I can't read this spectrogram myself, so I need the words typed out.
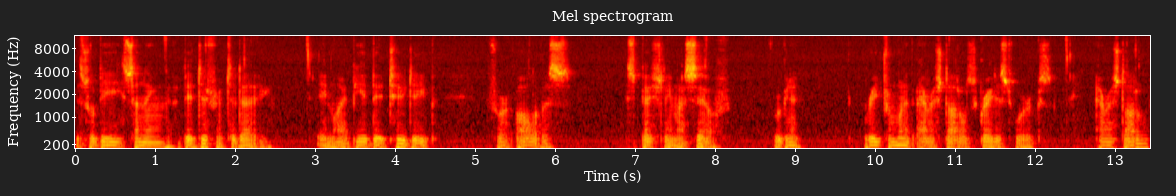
This will be something a bit different today. It might be a bit too deep for all of us, especially myself. We're going to read from one of Aristotle's greatest works. Aristotle,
